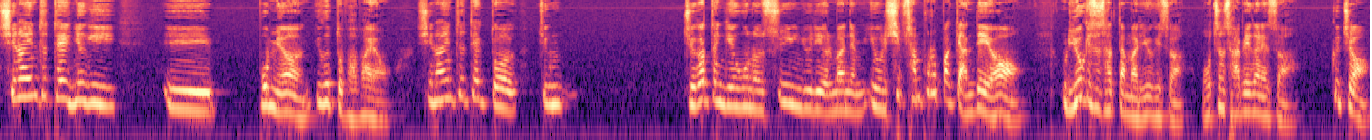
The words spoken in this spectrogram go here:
신화인트텍 여기 이 보면 이것도 봐봐요. 신화인트텍도 지금 저 같은 경우는 수익률이 얼마냐면 이거는 13%밖에 안 돼요. 우리 여기서 샀단 말이에요. 여기서 5,400원에서 그쵸?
